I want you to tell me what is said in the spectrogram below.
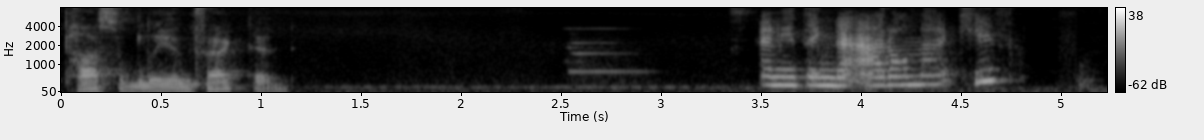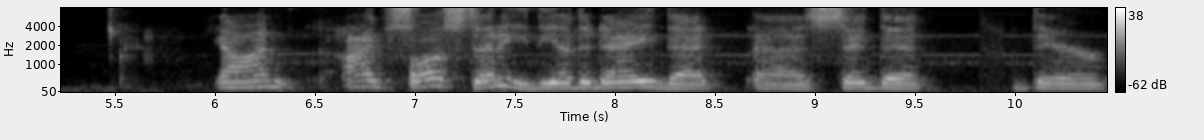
possibly infected. Anything to add on that, Keith? Yeah, I'm, i saw a study the other day that uh, said that there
